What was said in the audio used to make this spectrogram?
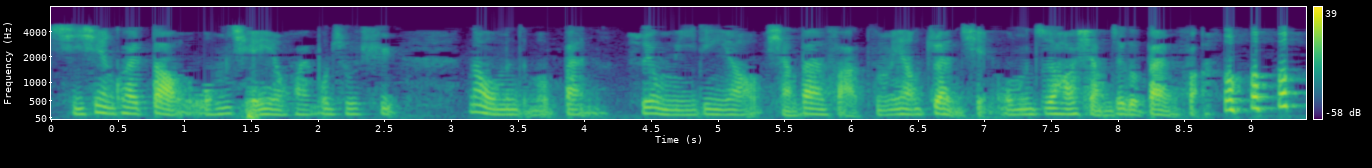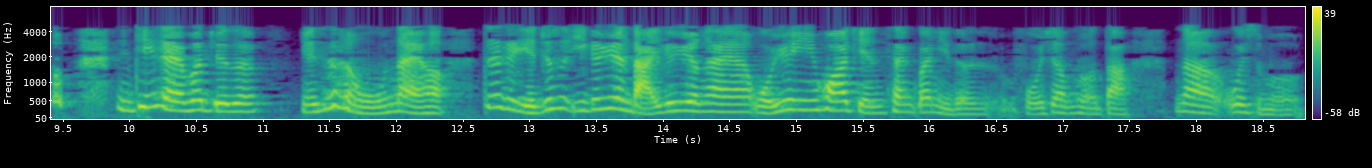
期限快到了，我们钱也还不出去，那我们怎么办呢？所以我们一定要想办法，怎么样赚钱？我们只好想这个办法。你听起来有没有觉得也是很无奈哈？这个也就是一个愿打一个愿挨啊，我愿意花钱参观你的佛像这么大，那为什么？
